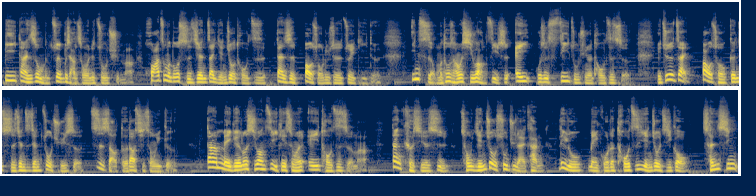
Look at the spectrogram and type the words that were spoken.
，B 当然是我们最不想成为的族群嘛，花这么多时间在研究投资，但是报酬率却是最低的。因此，我们通常会希望自己是 A 或是 C 族群的投资者，也就是在报酬跟时间之间做取舍，至少得到其中一个。当然，每个人都希望自己可以成为 A 投资者嘛，但可惜的是，从研究数据来看，例如美国的投资研究机构。晨星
